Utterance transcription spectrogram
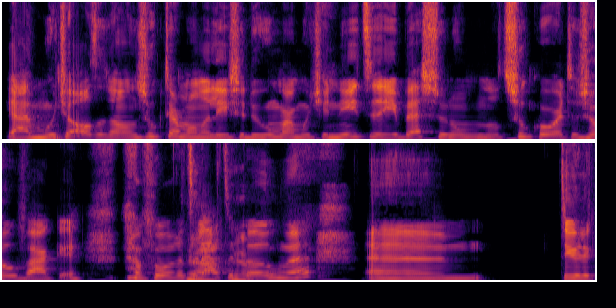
ja, moet je altijd wel een zoektermanalyse doen, maar moet je niet eh, je best doen om dat zoekwoord er zo vaak eh, naar voren te Ja, laten komen. Ehm, tuurlijk,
